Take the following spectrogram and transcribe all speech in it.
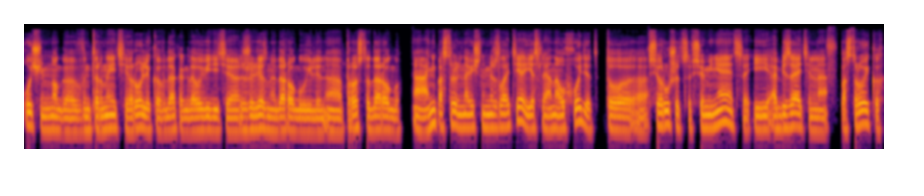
очень много в интернете роликов, да, когда вы видите железную дорогу или а, просто дорогу. А они построили на вечной мерзлоте. Если она уходит, то а, все рушится, все меняется, и обязательно в постройках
